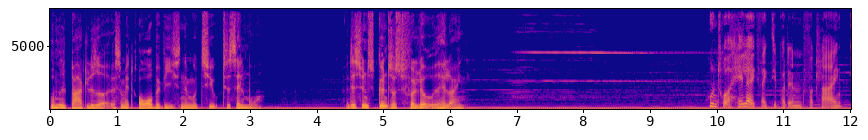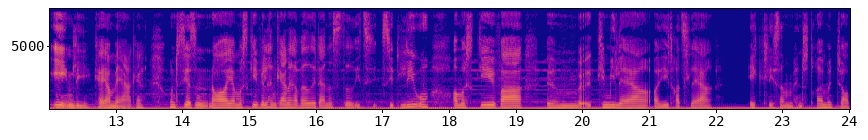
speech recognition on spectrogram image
umiddelbart lyder som et overbevisende motiv til selvmord. Og det synes Günthers forlovede heller ikke. Hun tror heller ikke rigtigt på den forklaring, egentlig, kan jeg mærke. Hun siger sådan, nå ja, måske ville han gerne have været et andet sted i t- sit liv, og måske var øhm, kemilærer og idrætslærer ikke ligesom hans drømmejob.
